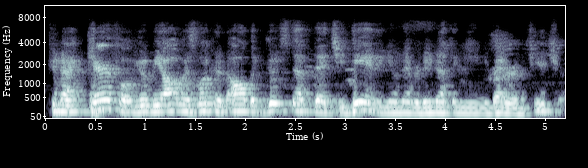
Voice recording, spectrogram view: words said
if you're not careful, you'll be always looking at all the good stuff that you did and you'll never do nothing any better in the future.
